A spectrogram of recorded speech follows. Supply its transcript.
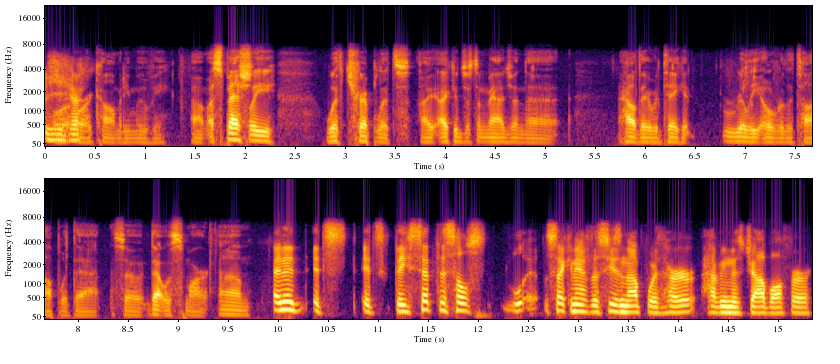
or, Yeah. or a comedy movie, um, especially with triplets. I, I could just imagine the how they would take it really over the top with that. So that was smart. Um, and it, it's it's they set this whole second half of the season up with her having this job offer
